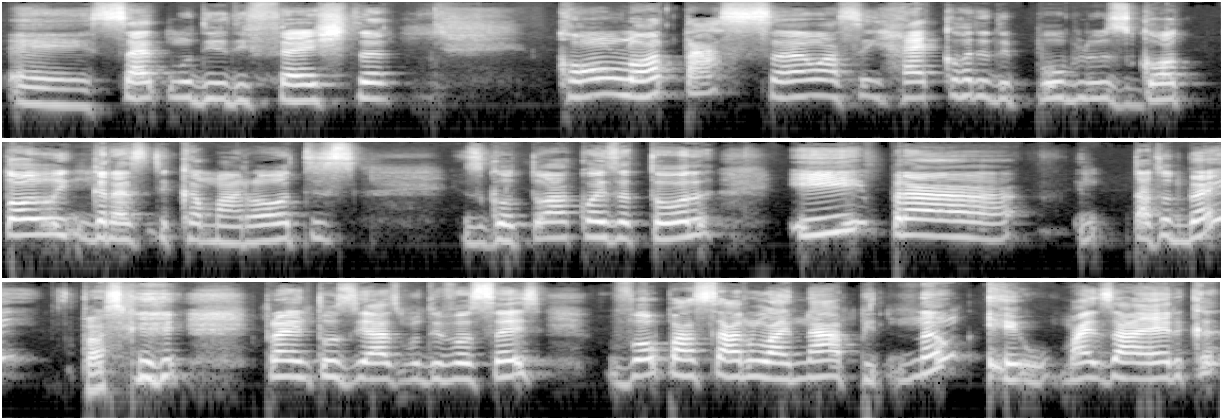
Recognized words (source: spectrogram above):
é, sétimo dia de festa, com lotação, assim, recorde de público, esgotou o ingresso de camarotes, esgotou a coisa toda. E para. Tá tudo bem? Tá sim. para entusiasmo de vocês, vou passar o line-up, não eu, mas a Érica.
